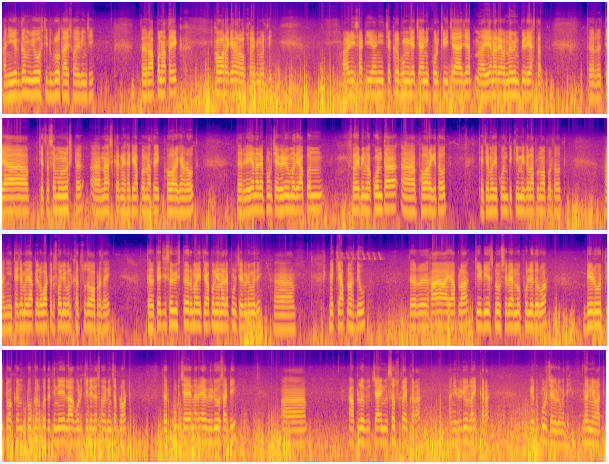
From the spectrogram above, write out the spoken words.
आणि एकदम व्यवस्थित ग्रोथ आहे सोयाबीनची. तर आपण आता एक फवारा घेणार आहोत सोयाबीनवरती. आळीसाठी आणि चक्रभुंग्याच्या आणि खोडकिडीच्या ज्या येणाऱ्या नवीन पिढी असतात तर त्या त्याचं समूळ नष्ट नाश करण्यासाठी आपण आता एक फवारा घेणार आहोत. तर येणाऱ्या पुढच्या व्हिडिओमध्ये आपण सोयाबीनला कोणता फवारा घेत आहोत त्याच्यामध्ये कोणते केमिकल आपण वापरत आहोत आणि त्याच्यामध्ये आपल्याला वॉटर सॉल्युबल खतसुद्धा वापरायचं आहे. तर त्याची सविस्तर माहिती आपण येणाऱ्या पुढच्या व्हिडिओमध्ये नक्की आपणास देऊ. तर हा आहे आपला के डी एस नऊशे ब्याण्णव फुले दरवा. बेडवरती टोकन टोकन पद्धतीने लागवड केलेला सोयाबीनचा प्लॉट. तर पुढच्या येणाऱ्या व्हिडिओसाठी आपलं चॅनल सबस्क्राईब करा आणि व्हिडिओ लाईक करा. भेटू पुढच्या व्हिडिओमध्ये. धन्यवाद.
